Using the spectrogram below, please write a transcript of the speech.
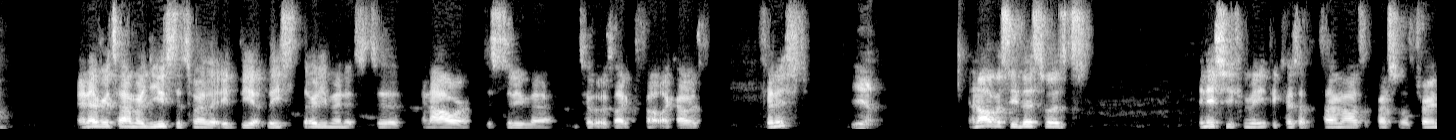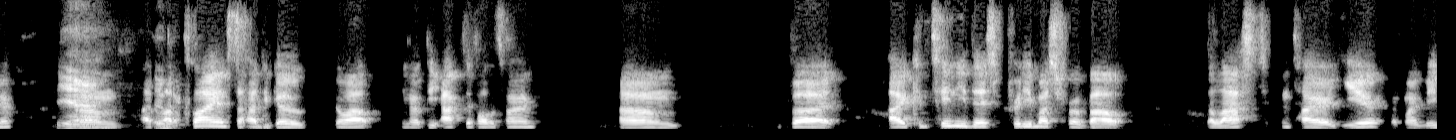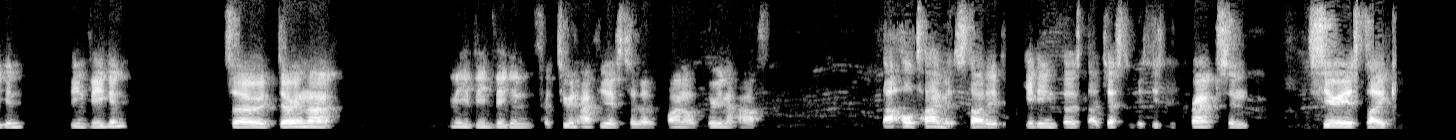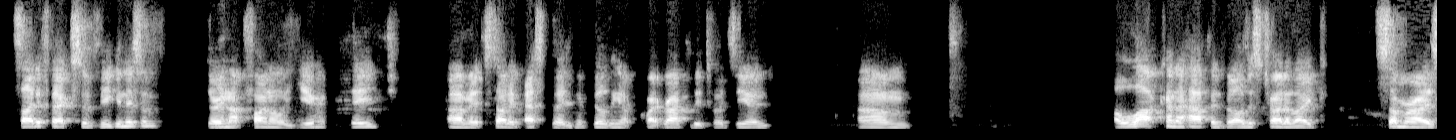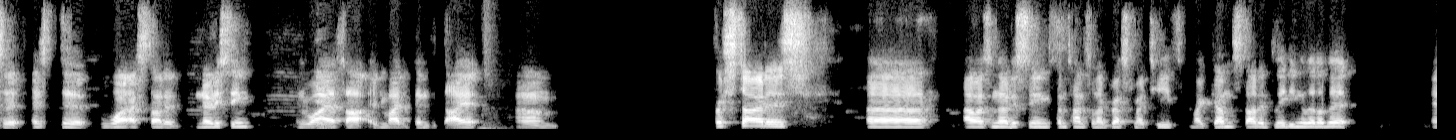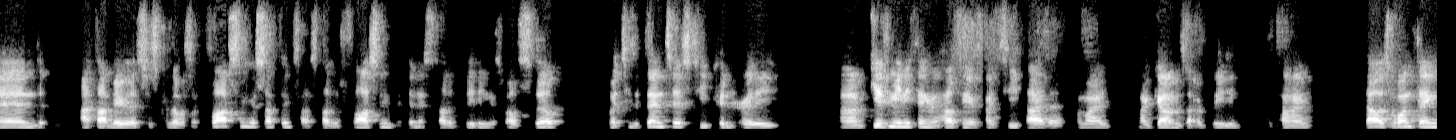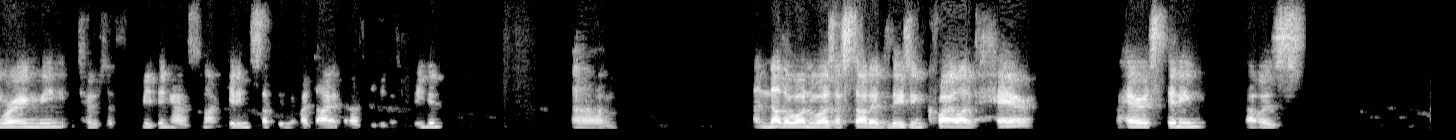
And every time I'd use the toilet, it'd be at least 30 minutes to an hour just sitting there until it was like felt like I was finished. Yeah. And obviously, this was an issue for me because at the time I was a personal trainer. Yeah. Um, I had a lot of clients. I had to go go out, you know, be active all the time. Um, but I continued this pretty much for about the last entire year of my vegan being vegan. So during that, me being vegan for two and a half years to the final three and a half, that whole time it started getting those digestive issues and cramps and serious like side effects of veganism during that final year stage. Um, and it started escalating and building up quite rapidly towards the end. Um, a lot kind of happened, but I'll just try to like summarize it as to what I started noticing and why I thought it might have been the diet. Um, for starters, uh, I was noticing sometimes when I brushed my teeth, my gums started bleeding a little bit. and I thought maybe that's just because I wasn't flossing or something. So I started flossing, but then it started bleeding as well. Still, went to the dentist. He couldn't really um, give me anything that helped me with my teeth either, or my my gums that were bleeding at the time. That was one thing worrying me in terms of me thinking I was not getting something in my diet that I was eating as a vegan. Um, another one was I started losing quite a lot of hair. My hair is thinning. That was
